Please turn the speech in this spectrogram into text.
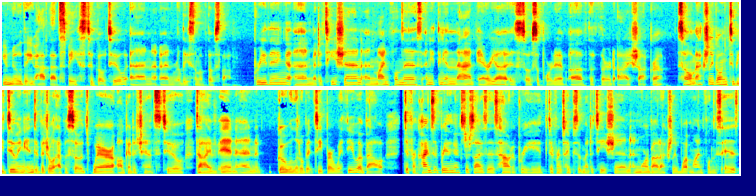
you know that you have that space to go to and and release some of those thoughts. Breathing and meditation and mindfulness anything in that area is so supportive of the third eye chakra. So, I'm actually going to be doing individual episodes where I'll get a chance to dive in and go a little bit deeper with you about different kinds of breathing exercises, how to breathe, different types of meditation, and more about actually what mindfulness is.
